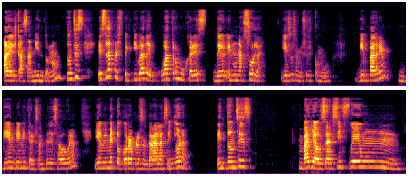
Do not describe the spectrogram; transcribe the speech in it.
para el casamiento, ¿no? Entonces, es la perspectiva de cuatro mujeres de, en una sola. Y eso se me hizo así como bien padre, bien, bien interesante de esa obra. Y a mí me tocó representar a la señora. Entonces, vaya, o sea, sí fue un,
